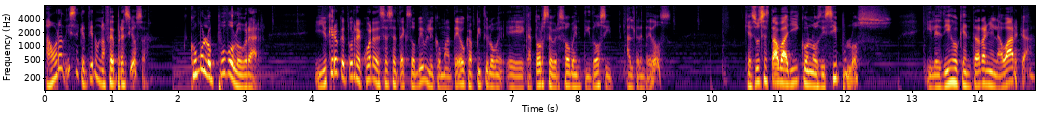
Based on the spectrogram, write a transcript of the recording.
Ahora dice que tiene una fe preciosa. ¿Cómo lo pudo lograr? Y yo quiero que tú recuerdes ese texto bíblico, Mateo capítulo 14, eh, verso 22 y al 32. Jesús estaba allí con los discípulos y les dijo que entraran en la barca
